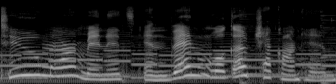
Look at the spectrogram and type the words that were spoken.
two more minutes and then we'll go check on him.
